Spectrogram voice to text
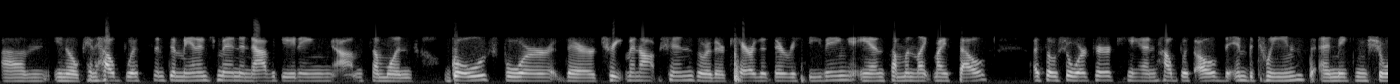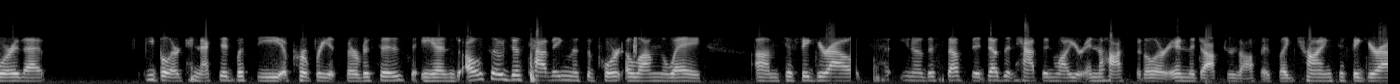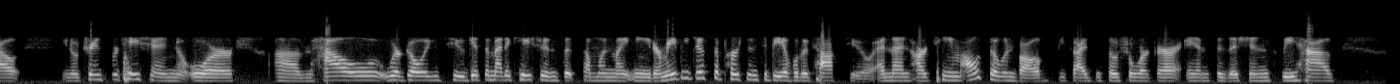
um, you know, can help with symptom management and navigating um, someone's goals for their treatment options or their care that they're receiving. And someone like myself, a social worker, can help with all of the in betweens and making sure that people are connected with the appropriate services and also just having the support along the way um, to figure out, you know, the stuff that doesn't happen while you're in the hospital or in the doctor's office, like trying to figure out, you know, transportation or um, how we're going to get the medications that someone might need, or maybe just a person to be able to talk to. And then our team also involves, besides the social worker and physicians, we have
